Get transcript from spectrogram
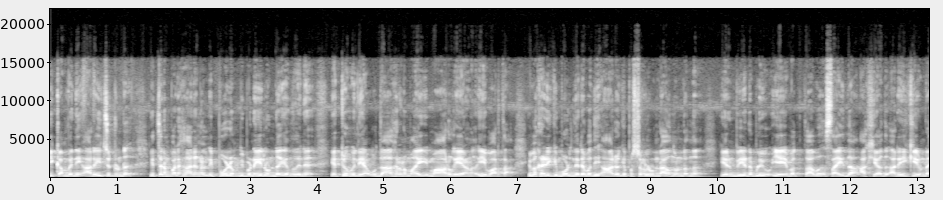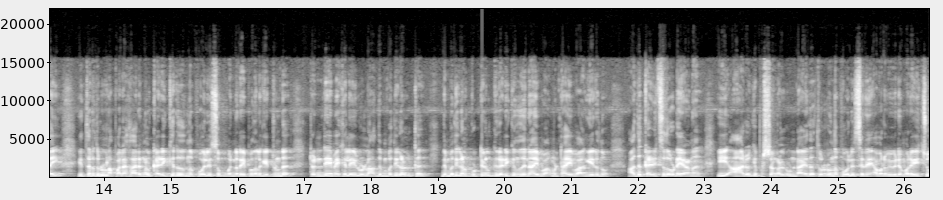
ഈ കമ്പനി അറിയിച്ചിട്ടുണ്ട്. ഇത്തരം പലഹാരങ്ങൾ ഇപ്പോഴും വിപണിയിലുണ്ട് എന്നതിന് ഏറ്റവും വലിയ ഉദാഹരണമായി മാറുകയാണ് ഈ വാർത്ത. ഇവ കഴിക്കുമ്പോൾ നിരവധി ആരോഗ്യ പ്രശ്നങ്ങൾ ഉണ്ടാകുന്നുണ്ടെന്ന് എൻ വി ഡബ്ല്യു എ വക്താവ് സൈദ അഹ്യാദ് അറിയിക്കുകയുണ്ടായി. ഇത്തരത്തിലുള്ള പലഹാരങ്ങൾ കഴിക്കരുതെന്ന് പോലീസും മുന്നറിയിപ്പ് നൽകിയിട്ടുണ്ട്. ട്വൻഡേ മേഖലയിലുള്ള ദമ്പതികൾക്ക് ദമ്പതികൾ കുട്ടികൾക്ക് കഴിക്കുന്നതിനായി മിഠായി വാങ്ങിയിരുന്നു. അത് കഴിച്ചതോടെയാണ് ഈ ആരോഗ്യ പ്രശ്നങ്ങൾ ഉണ്ടായത്. തുടർന്ന് പോലീസിനെ അവർ വിവരം അറിയിച്ചു.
